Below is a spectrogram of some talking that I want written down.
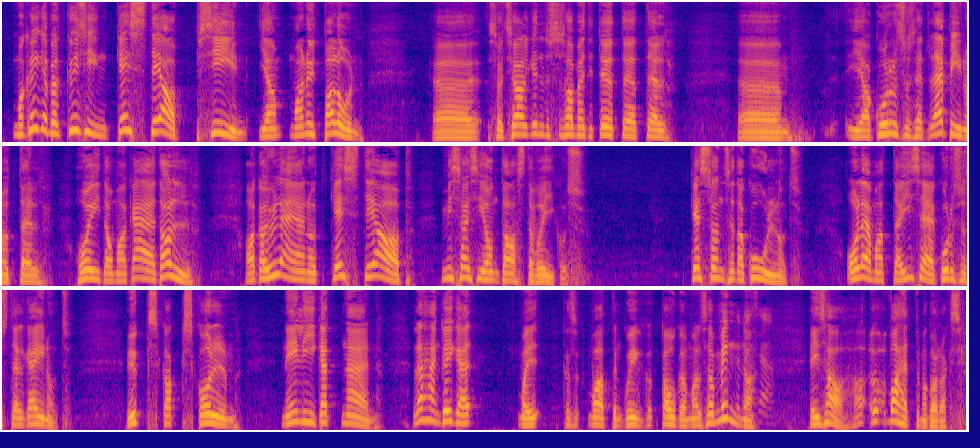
ma kõigepealt küsin, kes teab siin ja ma nüüd palun Sotsiaalkindlustusameti töötajatel ja kursused läbinutel hoida oma käed all, aga ülejäänud, kes teab, mis asi on taastav õigus? Kes on seda kuulnud, olemata ise kursustel käinud? üks, kaks, kolm, neli kätt näen. Lähen kõige, ma ei, kas vaatan, kui kaugemale saab minna? ei saa, vahetame korraks.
